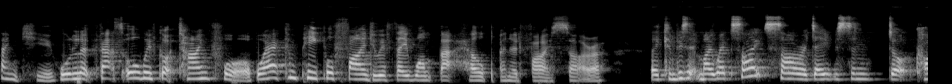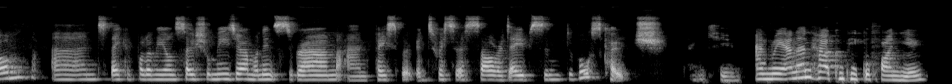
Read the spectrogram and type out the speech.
Thank you. Well, look, that's all we've got time for. Where can people find you if they want that help and advice, Sara? They can visit my website, saradavison.com, and they can follow me on social media. I'm on Instagram and Facebook and Twitter, Sara Davison Divorce Coach. Thank you. And Rhiannon, how can people find you?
